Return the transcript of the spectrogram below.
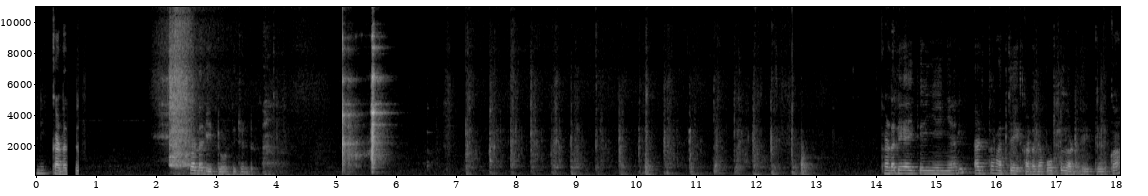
ഇനി കടൽ കടല ഇട്ട് കൊടുത്തിട്ടുണ്ട്. കടലയായി കഴിഞ്ഞ് കഴിഞ്ഞാൽ അടുത്ത മറ്റേ കടല പൊട്ട് കടല ഇട്ട് കൊടുക്കാം.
